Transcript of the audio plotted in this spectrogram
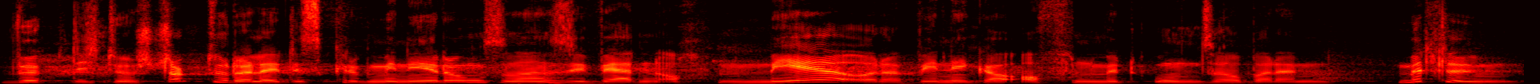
wirkt nicht nur strukturelle Diskriminierung, sondern sie werden auch mehr oder weniger offen mit unsauberen Mitteln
